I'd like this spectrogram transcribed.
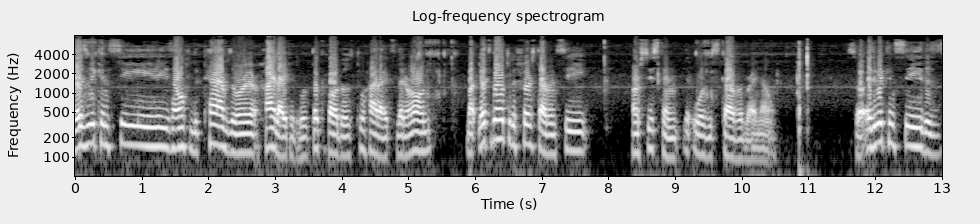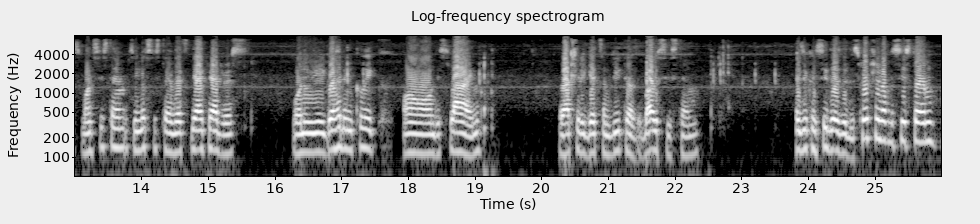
As we can see, some of the tabs were highlighted. We'll talk about those two highlights later on. But let's go to the first tab and see our system that was discovered right now. So as we can see, there's one system, single system, that's the IP address. When we go ahead and click on this line we'll actually get some details about the system. As you can see there's the description of the system.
